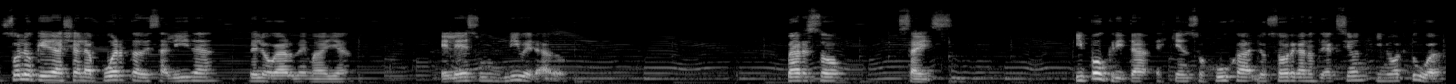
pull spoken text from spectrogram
solo queda ya la puerta de salida del hogar de Maya. Él es un liberado. Verso 6. Hipócrita es quien sojuja los órganos de acción y no actúa,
